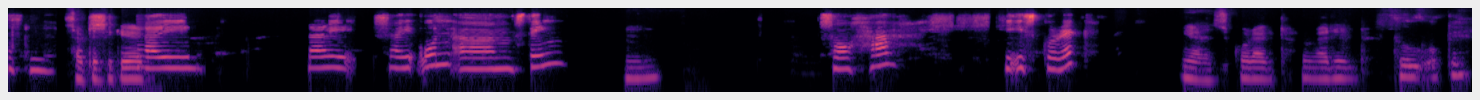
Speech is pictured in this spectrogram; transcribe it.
Okay. certificate. Shay Shay Shayun um thing. Hmm. Soha. He is correct. Yes, correct. Very true. Okay.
